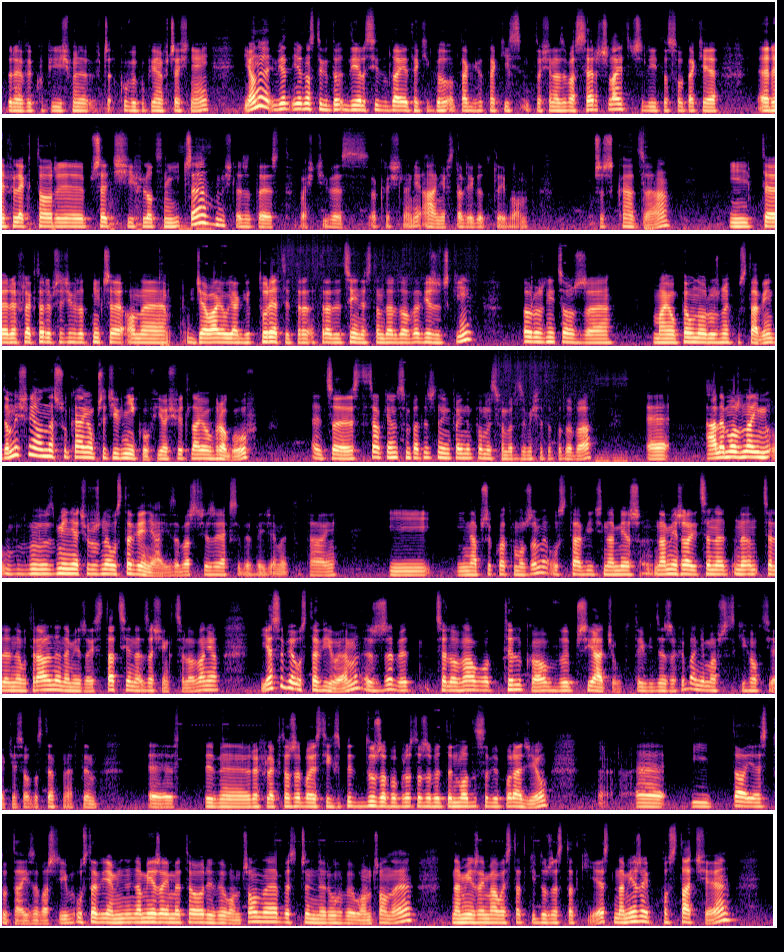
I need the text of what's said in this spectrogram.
które wykupiliśmy, wykupiłem wcześniej. I one, jedno z tych DLC dodaje takiego, tak, taki, to się nazywa Searchlight, czyli to są takie reflektory przeciwlotnicze. Myślę, że to jest właściwe określenie. A, nie wstawię go tutaj, bo on przeszkadza. I te reflektory przeciwlotnicze, one działają jak turety tra tradycyjne, standardowe, wieżyczki. Tą różnicą, że mają pełno różnych ustawień. Domyślnie one szukają przeciwników i oświetlają wrogów, co jest całkiem sympatycznym i fajnym pomysłem, bardzo mi się to podoba. E, ale można im zmieniać różne ustawienia i zobaczcie, że jak sobie wejdziemy tutaj i, i na przykład możemy ustawić namierz, namierzaj cele, cele neutralne, namierzaj stację, zasięg celowania. Ja sobie ustawiłem, żeby celowało tylko w przyjaciół. Tutaj widzę, że chyba nie ma wszystkich opcji, jakie są dostępne w tym, e, w tym e, reflektorze, bo jest ich zbyt dużo po prostu, żeby ten mod sobie poradził. E, I to jest tutaj, zobaczcie. Ustawiłem namierzaj meteory wyłączone, bezczynny ruch wyłączony, namierzaj małe statki, duże statki jest, namierzaj postacie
